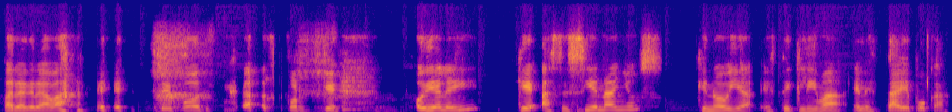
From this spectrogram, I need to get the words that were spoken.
para grabar este podcast, porque hoy día leí que hace 100 años que no había este clima en esta época.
